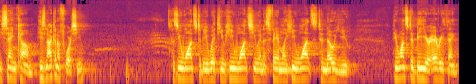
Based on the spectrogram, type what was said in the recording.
He's saying, Come. He's not going to force you. because He wants to be with you. He wants you in His family. He wants to know you. He wants to be your everything.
